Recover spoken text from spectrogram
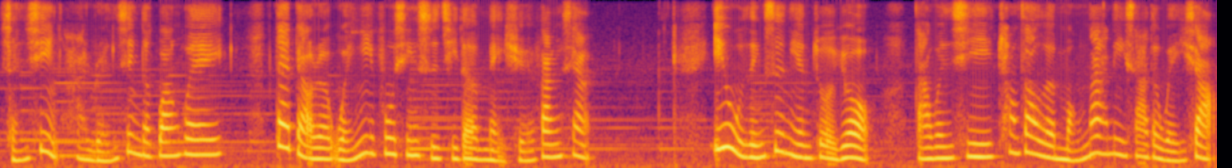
神性和人性的光辉。代表了文艺复兴时期的美学方向。一五零四年左右，达文西创造了《蒙娜丽莎》的微笑。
